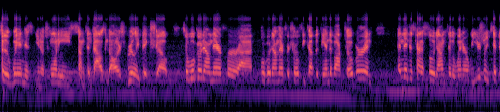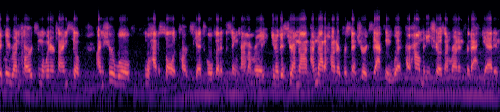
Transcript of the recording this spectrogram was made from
to win is you know twenty something thousand dollars, really big show. So we'll go down there for uh, we'll go down there for Trophy Cup at the end of October, and and then just kind of slow down for the winter. We usually typically run carts in the wintertime, so I'm sure we'll we'll have a solid cart schedule. But at the same time, I'm really you know this year I'm not I'm not 100 percent sure exactly what or how many shows I'm running for that yet, and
